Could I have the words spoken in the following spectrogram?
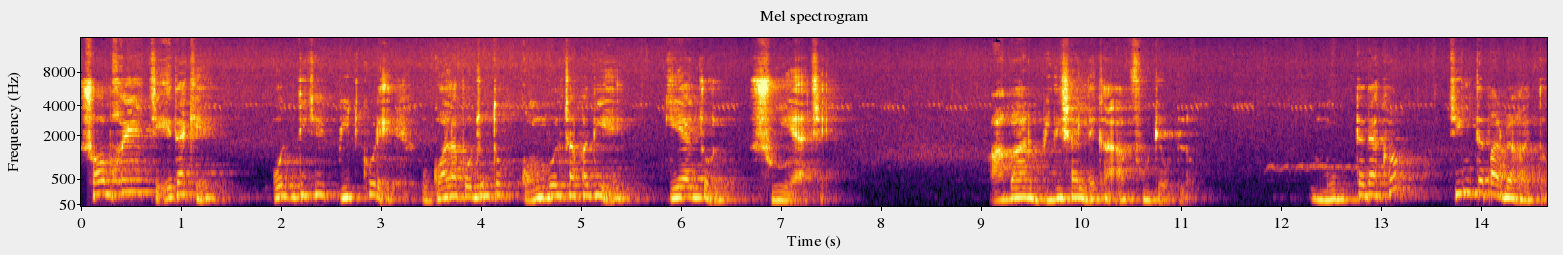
সব হয়ে চেয়ে দেখে ওর দিকে পিট করে গলা পর্যন্ত কম্বল চাপা দিয়ে কে একজন শুয়ে আছে। আবার বিদিশার লেখা ফুটে উঠল। মুখটা দেখো, চিনতে পারবে হয়তো।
